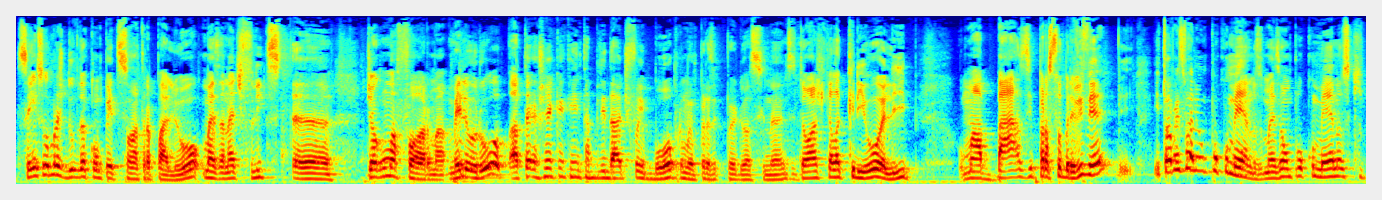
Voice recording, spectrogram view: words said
Sem sombra de dúvida, a competição atrapalhou, mas a Netflix, uh, de alguma forma, melhorou. Até achei que a rentabilidade foi boa para uma empresa que perdeu assinantes, então acho que ela criou ali uma base para sobreviver. E, e talvez valha um pouco menos, mas é um pouco menos que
